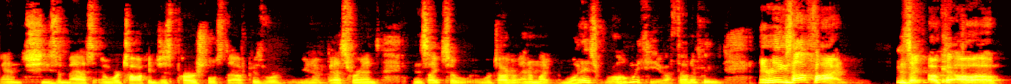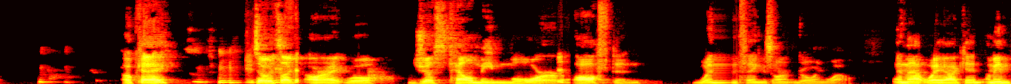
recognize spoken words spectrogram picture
And she's a mess. And we're talking just personal stuff because we're, you know, best friends. And it's like, so we're talking, and I'm like, what is wrong with you? I thought everything everything's not fine. It's like, okay, oh, oh okay. So it's like, all right, well, just tell me more often when things aren't going well. And that way I can, I mean,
